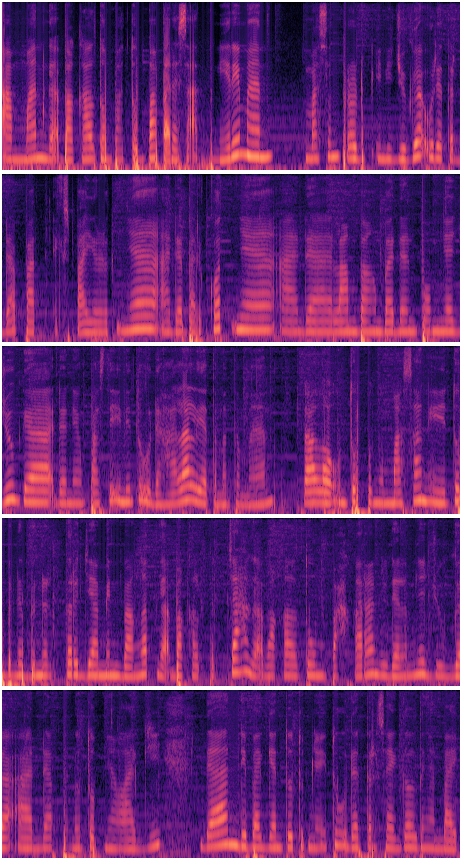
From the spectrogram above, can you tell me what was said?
aman nggak bakal tumpah-tumpah pada saat pengiriman kemasan produk ini juga udah terdapat expirednya ada barcode-nya ada lambang badan pomnya juga dan yang pasti ini tuh udah halal ya teman-teman. Kalau untuk pengemasan ini tuh bener-bener terjamin banget nggak bakal pecah nggak bakal tumpah karena di dalamnya juga ada penutupnya lagi dan di bagian tutupnya itu udah tersegel dengan baik.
